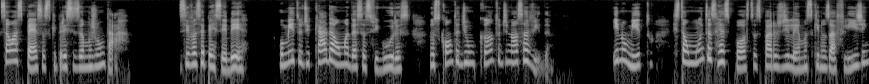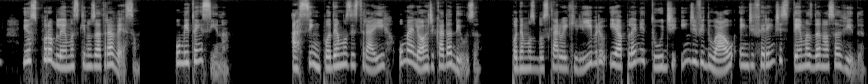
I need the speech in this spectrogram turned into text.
são as peças que precisamos juntar. Se você perceber, o mito de cada uma dessas figuras nos conta de um canto de nossa vida. E no mito estão muitas respostas para os dilemas que nos afligem e os problemas que nos atravessam. O mito ensina. Assim, podemos extrair o melhor de cada deusa. Podemos buscar o equilíbrio e a plenitude individual em diferentes temas da nossa vida.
